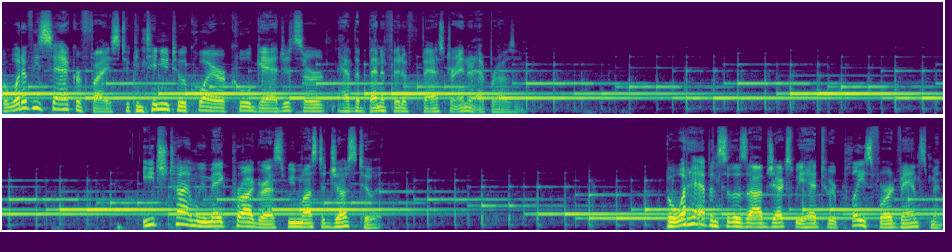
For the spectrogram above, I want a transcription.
But what if we sacrifice to continue to acquire cool gadgets or have the benefit of faster internet browsing? Each time we make progress, we must adjust to it. But what happens to those objects we had to replace for advancement?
